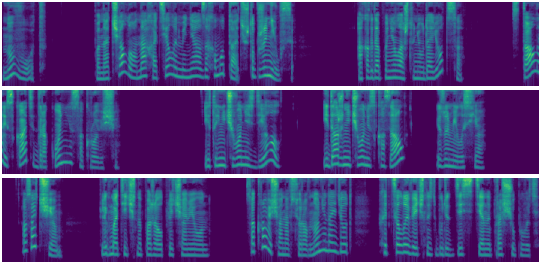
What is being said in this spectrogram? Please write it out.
Ну вот, Поначалу она хотела меня захомутать, чтоб женился. А когда поняла, что не удается, стала искать драконьи сокровища. «И ты ничего не сделал? И даже ничего не сказал?» — изумилась я. «А зачем?» — флегматично пожал плечами он. «Сокровища она все равно не найдет, хоть целую вечность будет здесь стены прощупывать.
